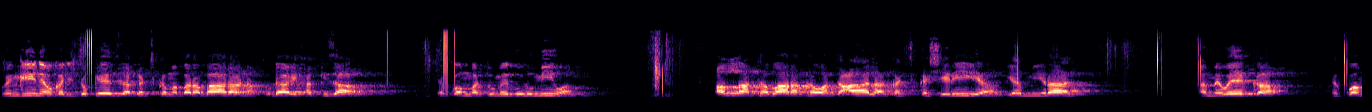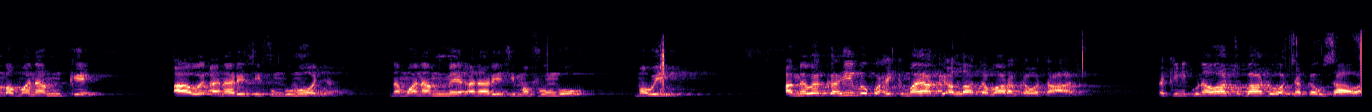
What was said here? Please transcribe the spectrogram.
Wengine wakajitokeza katika mabarabara na kudai haki zao ya kwamba tumedhulumiwa. Allah tabaraka wa taala katika sheria ya mirathi ameweka ya kwamba mwanamke awe anarithi fungu moja na mwanamme anarithi mafungu mawili. Ameweka hivyo kwa hikma yake Allah tabaraka wa taala lakini kuna watu bado wataka usawa.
